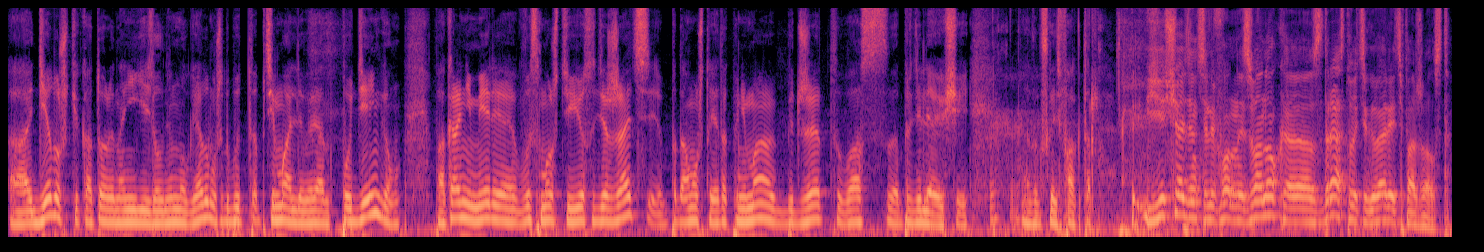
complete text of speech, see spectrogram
а, дедушки, который на ней ездил немного. Я думаю, что это будет оптимальный вариант по деньгам. По крайней мере, вы сможете ее содержать, потому что, я так понимаю, бюджет у вас определяющий, э, так сказать, фактор. Еще один телефонный звонок. Э, Здравствуйте, говорите, пожалуйста.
